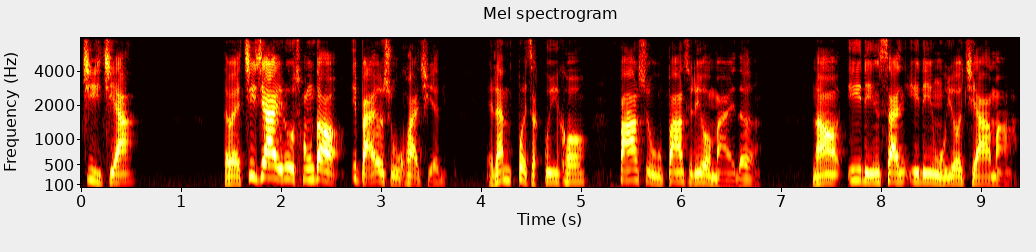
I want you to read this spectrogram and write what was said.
技嘉，对不对？技嘉一路冲到一百二十五块钱，哎，咱八十几颗，八十五、八十六买的，然后一零三、一零五又加嘛，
